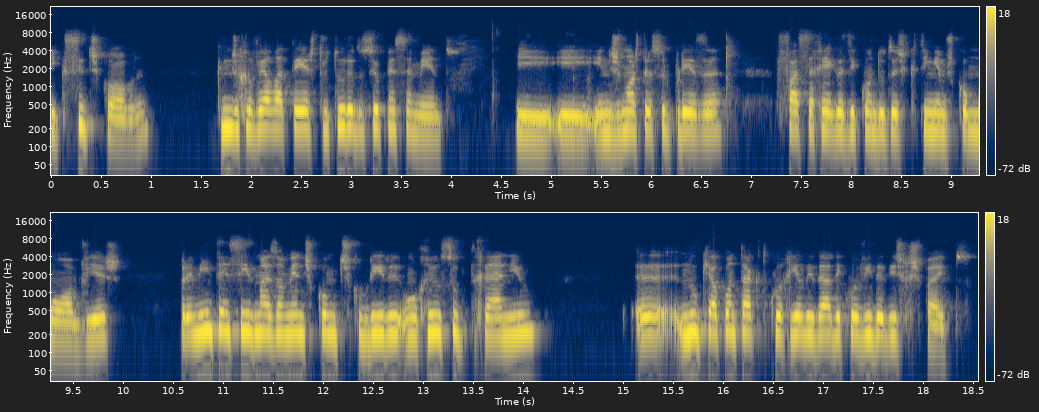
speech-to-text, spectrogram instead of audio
e que se descobre, que nos revela até a estrutura do seu pensamento e, e, e nos mostra surpresa face a regras e condutas que tínhamos como óbvias, para mim tem sido mais ou menos como descobrir um rio subterrâneo uh, no que ao contacto com a realidade e com a vida diz respeito.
